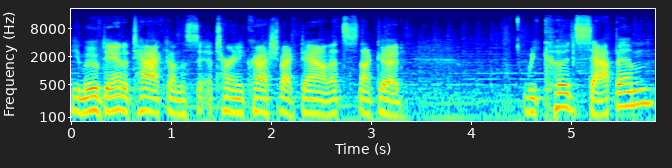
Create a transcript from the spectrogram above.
He moved and attacked on the attorney, crashed back down. That's not good. We could sap him.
